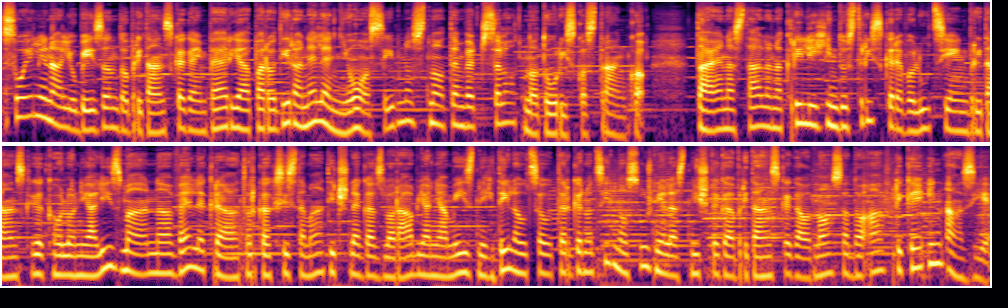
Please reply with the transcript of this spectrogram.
Suelina ljubezen do britanskega imperija parodira ne le njo osebnostno, temveč celotno torijsko stranko. Ta je nastala na krilih industrijske revolucije in britanskega kolonializma, na vele kreatorkah sistematičnega zlorabljanja mezdnih delavcev ter genocidno sužnje lastniškega britanskega odnosa do Afrike in Azije.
